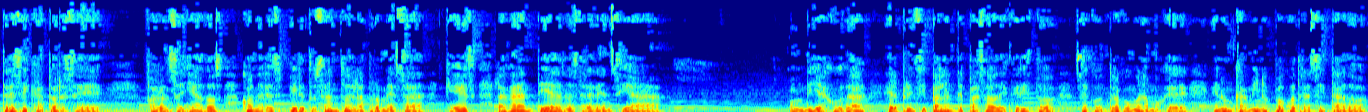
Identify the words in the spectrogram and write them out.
13 y 14 fueron sellados con el Espíritu Santo de la promesa, que es la garantía de nuestra herencia. Un día Judá, el principal antepasado de Cristo, se encontró con una mujer en un camino poco transitado.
